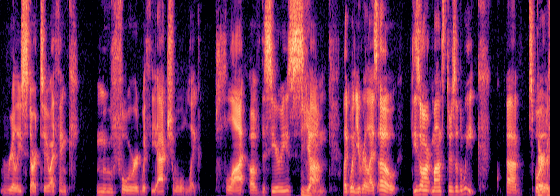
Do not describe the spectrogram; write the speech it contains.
really start to I think move forward with the actual like plot of the series. Yeah. Um, like when you realize, oh, these aren't monsters of the week. Uh, they're, spoiler.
